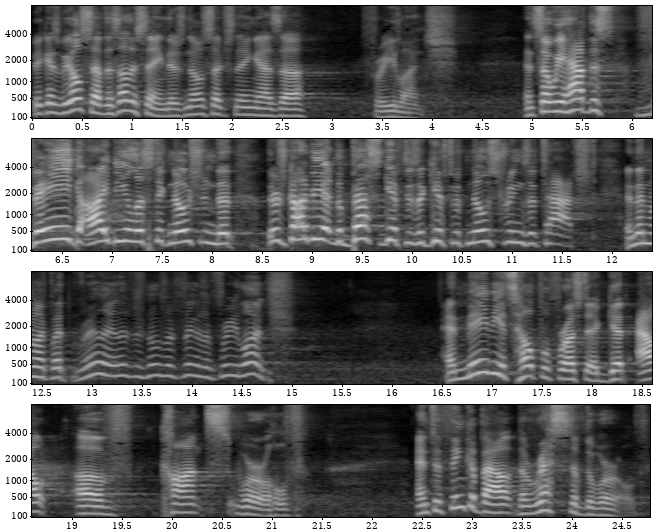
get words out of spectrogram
Because we also have this other saying there's no such thing as a free lunch. And so we have this vague idealistic notion that there's got to be a, the best gift is a gift with no strings attached. And then we're like, but really, there's no such thing as a free lunch. And maybe it's helpful for us to get out of Kant's world and to think about the rest of the world.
